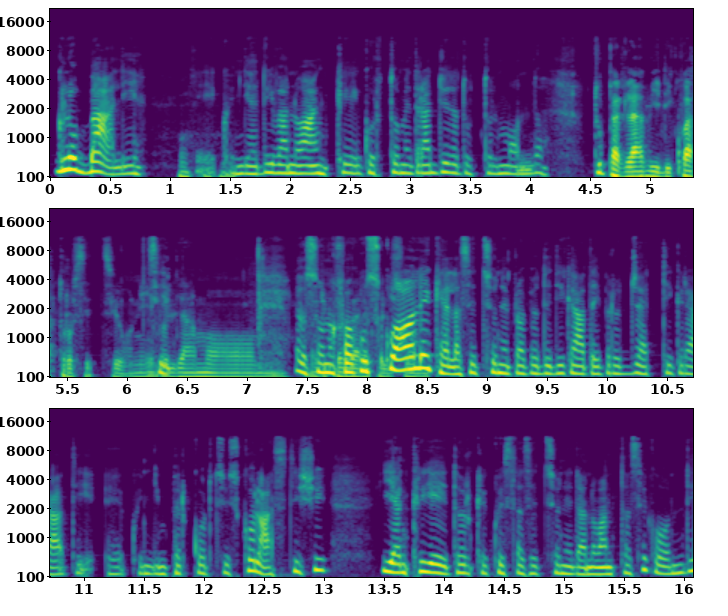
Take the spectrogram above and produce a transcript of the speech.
globali e quindi arrivano anche cortometraggi da tutto il mondo. Tu parlavi di quattro sezioni, sì. vogliamo Io sono Focus Scuole, che è la sezione proprio dedicata ai progetti creati, eh, quindi in percorsi scolastici, Young Creator, che è questa sezione da 90 secondi.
